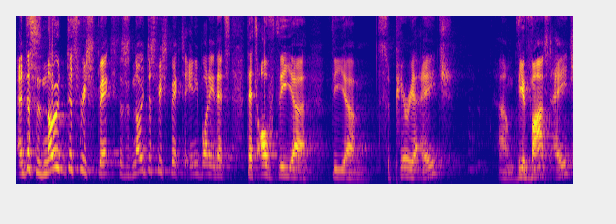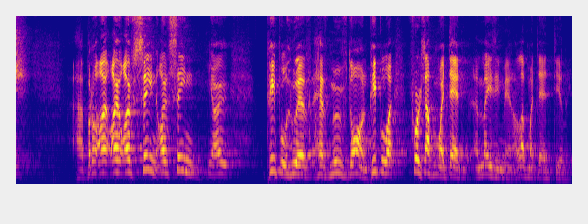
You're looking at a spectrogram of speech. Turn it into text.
and this is no disrespect. This is no disrespect to anybody that's, that's of the, uh, the um, superior age, um, the advanced age. Uh, but I, have seen, I've seen, you know, people who have, have moved on. People like, for example, my dad, amazing man. I love my dad dearly.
